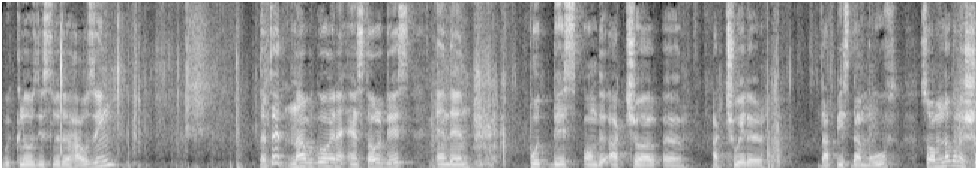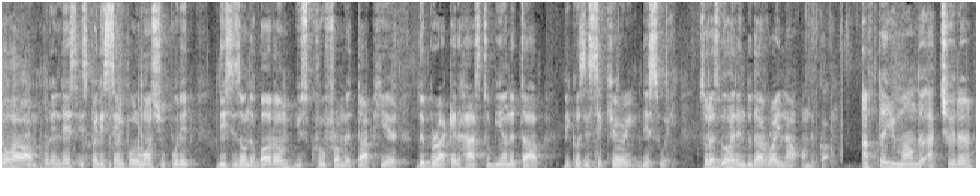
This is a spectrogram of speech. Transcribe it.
We close this little housing. That's it. Now we go ahead and install this and then put this on the actual uh, actuator that piece that moves so i'm not going to show how i'm putting this. It's pretty simple. Once you put it this is on the bottom. You screw from the top here. The bracket has to be on the top because it's securing this way. So let's go ahead and do that right now on the car. After you mount the actuator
